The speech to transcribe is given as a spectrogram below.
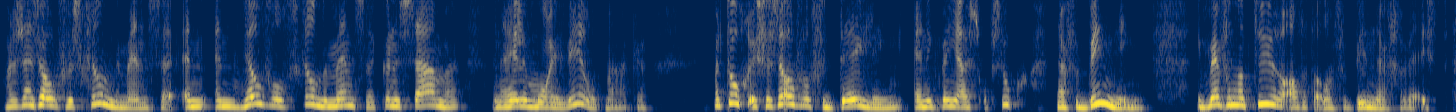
maar er zijn zoveel verschillende mensen. En, en heel veel verschillende mensen kunnen samen een hele mooie wereld maken. Maar toch is er zoveel verdeling. En ik ben juist op zoek naar verbinding. Ik ben van nature altijd al een verbinder geweest.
